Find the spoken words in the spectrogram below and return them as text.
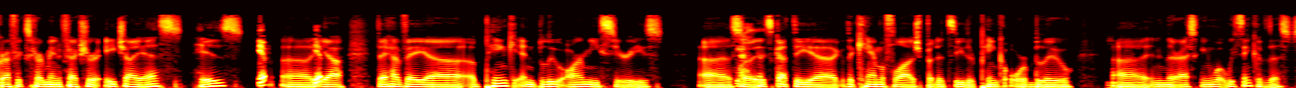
graphics card manufacturer HIS. His. Yep. Uh, Yep. Yeah, they have a uh, a pink and blue army series. Uh, so it's got the uh, the camouflage, but it's either pink or blue. Uh, and they're asking what we think of this.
